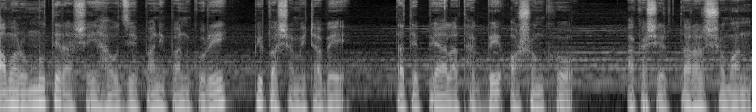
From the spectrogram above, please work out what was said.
আমার উম্মতেরা সেই হাউজে পানি পান করে পিপাসা মেটাবে। তাতে পেয়ালা থাকবে অসংখ্য, আকাশের তারার সমান।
